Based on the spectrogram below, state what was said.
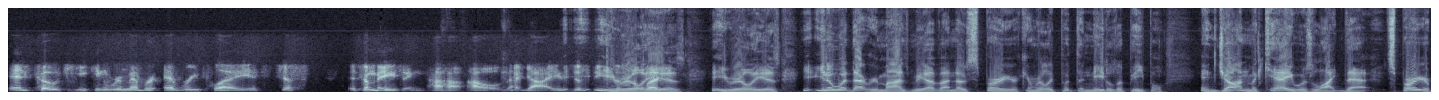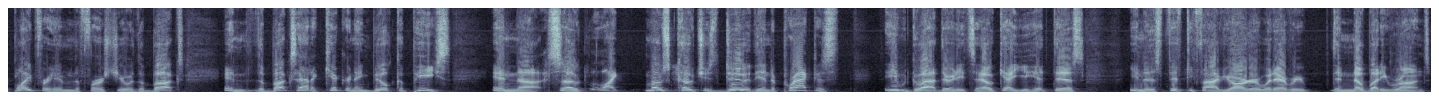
And coach, he can remember every play. It's just, it's amazing how, how, that guy is just. He really is. He really is. You, you know what that reminds me of? I know Spurrier can really put the needle to people, and John McKay was like that. Spurrier played for him the first year with the Bucks, and the Bucks had a kicker named Bill Capece, and uh, so like most coaches do at the end of practice, he would go out there and he'd say, "Okay, you hit this, you know, this 55 yarder or whatever, then nobody runs.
